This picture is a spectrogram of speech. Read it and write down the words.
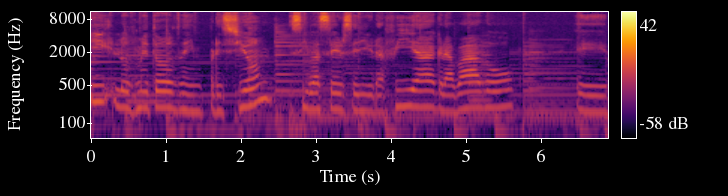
y los métodos de impresión, si va a ser serigrafía, grabado, eh,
